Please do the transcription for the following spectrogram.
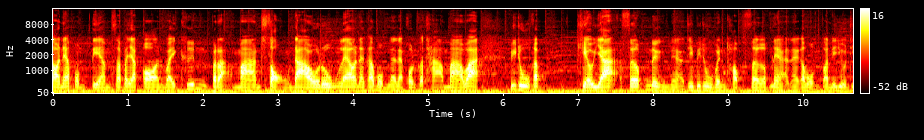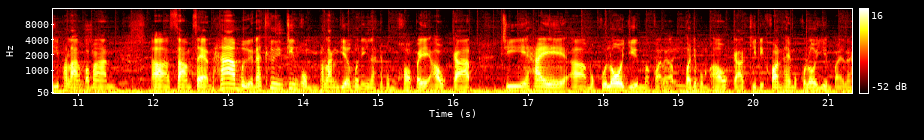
ตอนนี้ผมเตรียมทรัพยากรไว้ขึ้นประมาณ 2 ดาวรุ้งแล้วนะครับผมหลายๆคนก็ถามมาว่าพี่ทูครับ เคียวยะเซิร์ฟหนึ่งเนี่ยที่พี่ทูเป็นท็อปเซิร์ฟเนี่ยนะครับผมตอนนี้อยู่ที่พลังประมาณสามแสนห้าหมื่นนะคือจริงๆผมพลังเยอะกว่านี้นะแต่ผมขอไปเอาการ์ดที่ให้โมคุโร่ยืมมาก่อนนะครับพอดีผมเอาการ์ดคิติคอนให้โมคุโร่ยืมไปนะ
